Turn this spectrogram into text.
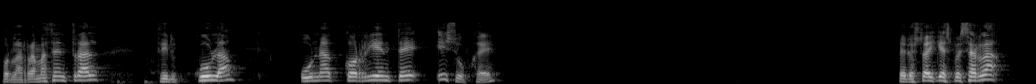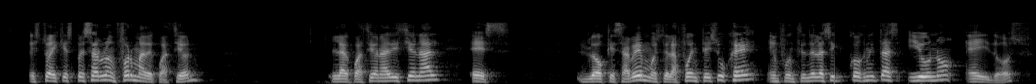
por la rama central circula una corriente I sub G. Pero esto hay que expresarla, esto hay que expresarlo en forma de ecuación. La ecuación adicional es lo que sabemos de la fuente I sub G en función de las incógnitas I1 e I2.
